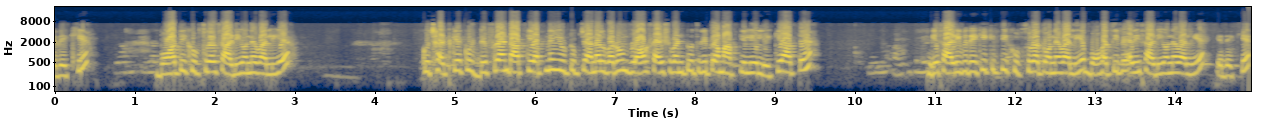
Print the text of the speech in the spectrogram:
ये देखिए, बहुत ही खूबसूरत साड़ी होने वाली है। कुछ हटके, कुछ डिफरेंट आपके अपने यूट्यूब चैनल वरुण ब्लॉग एश वन टू थ्री पे हम आपके लिए लेके आते हैं। ये साड़ी भी देखिए कितनी खूबसूरत होने वाली है, बहुत ही प्यारी साड़ी होने वाली है। ये देखिए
